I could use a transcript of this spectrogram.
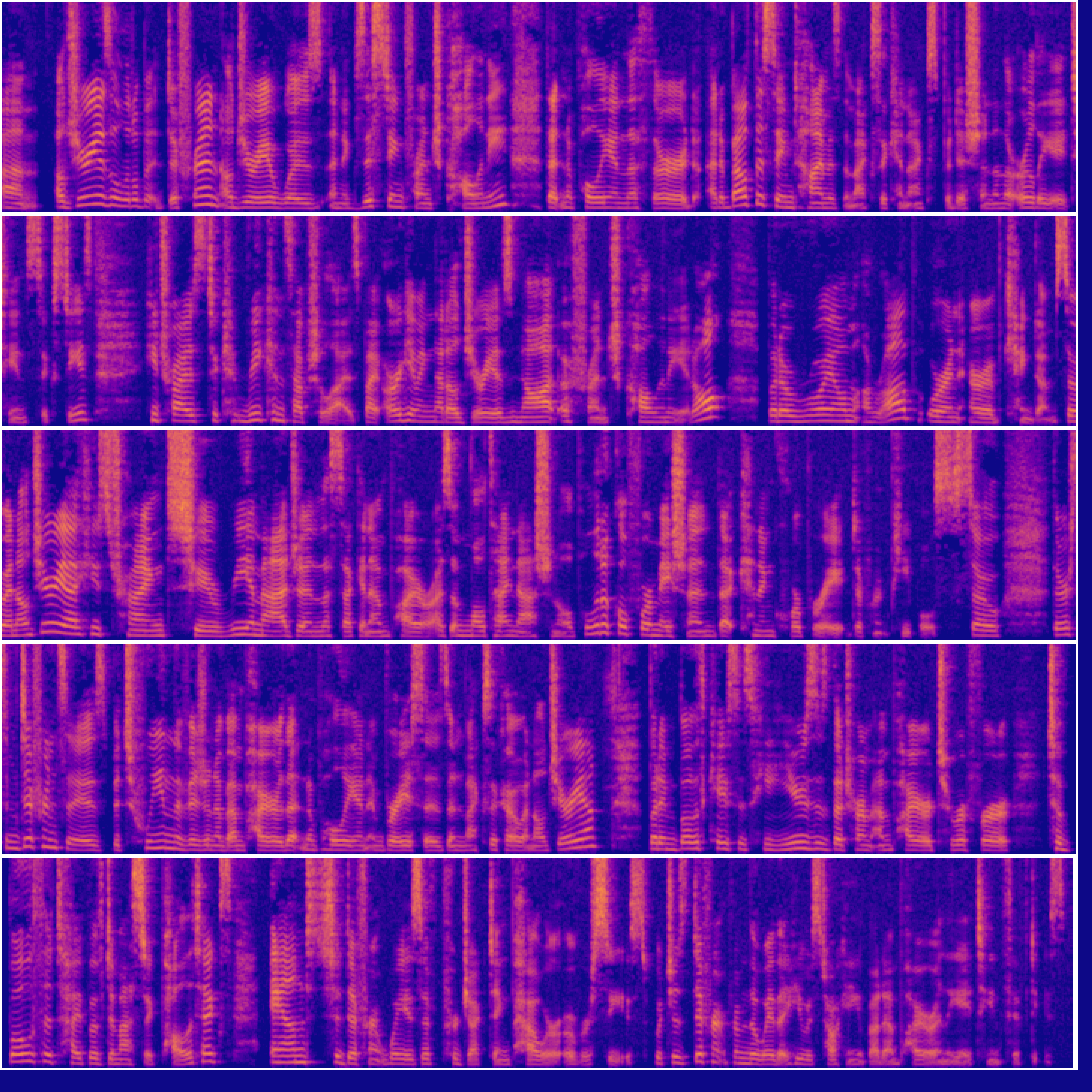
Um, Algeria is a little bit different. Algeria was an existing French colony that Napoleon III, at about the same time as the Mexican expedition in the early 1860s, he tries to reconceptualize by arguing that Algeria is not a French colony at all, but a Royaume Arabe or an Arab kingdom. So in Algeria, he's trying to reimagine the Second Empire as a multinational political formation that can incorporate different peoples. So there are some differences between the vision of empire that Napoleon embraces in Mexico and Algeria, but in both cases, he uses the term empire to refer to both a type of domestic politics and to different ways of projecting power overseas, which is different from the way that he was talking about empire in the 1850s.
